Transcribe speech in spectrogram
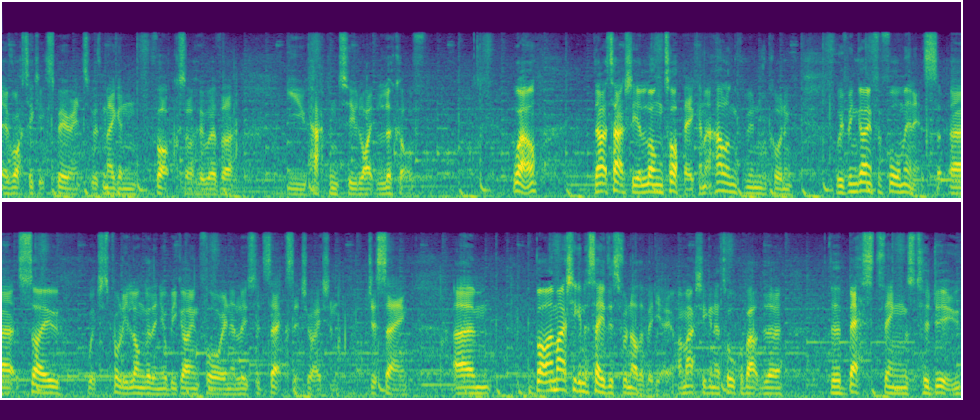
erotic experience with Megan Fox or whoever you happen to like the look of? Well, that's actually a long topic, and how long have we been recording? We've been going for four minutes, uh, so which is probably longer than you'll be going for in a lucid sex situation. Just saying. Um, but I'm actually going to save this for another video. I'm actually going to talk about the the best things to do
